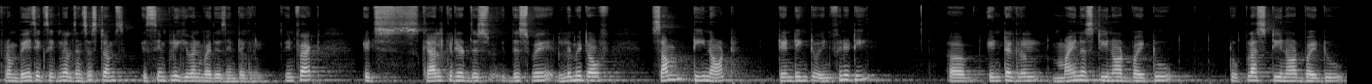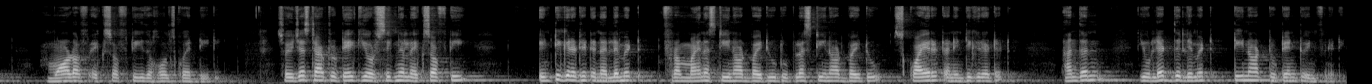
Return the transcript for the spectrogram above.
from basic signals and systems is simply given by this integral. In fact it's calculated this this way limit of some t naught tending to infinity uh, integral minus t naught by 2 to plus t naught by 2 mod of x of t the whole square dt. So you just have to take your signal x of t, integrate it in a limit from minus t naught by 2 to plus t naught by 2, square it and integrate it, and then you let the limit t naught to tend to infinity.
